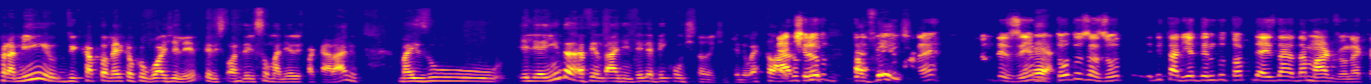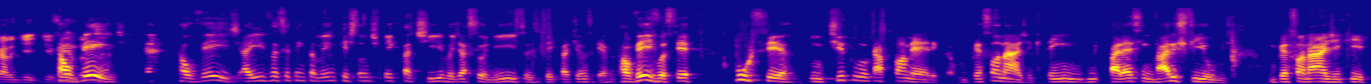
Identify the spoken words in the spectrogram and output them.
para mim, de Capitão América é o que eu gosto de ler, porque as histórias dele são maneiras pra caralho, mas o ele ainda, a vendagem dele é bem constante, entendeu? É claro é, tirando que, talvez, né? Tirando dezembro, é, todas as outras, ele estaria dentro do top 10 da, da Marvel, né, cara, de, de Talvez, né? é, talvez, aí você tem também uma questão de expectativa, de acionistas, expectativas, talvez você, por ser um título Capitão América, um personagem que tem, parece em vários filmes, um personagem que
